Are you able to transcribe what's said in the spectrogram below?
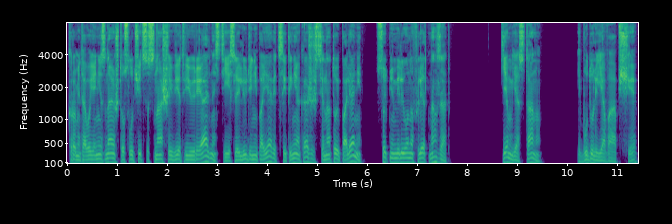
Кроме того, я не знаю, что случится с нашей ветвью реальности, если люди не появятся, и ты не окажешься на той поляне сотню миллионов лет назад. Кем я стану? И буду ли я вообще?»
